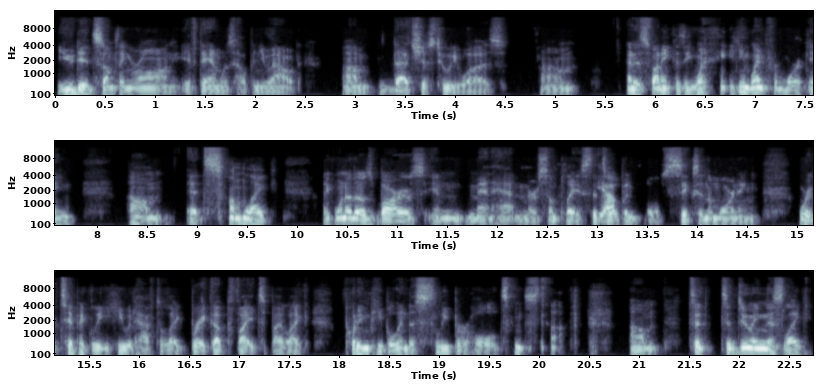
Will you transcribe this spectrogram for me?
you did something wrong if Dan was helping you out. Um, that's just who he was. Um, and it's funny because he went he went from working um, at some like like one of those bars in Manhattan or someplace that's Yep. open till six in the morning, where typically he would have to like break up fights by like putting people into sleeper holds and stuff. Um, to to doing this like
